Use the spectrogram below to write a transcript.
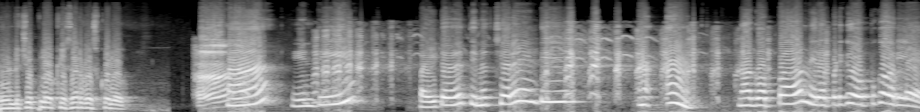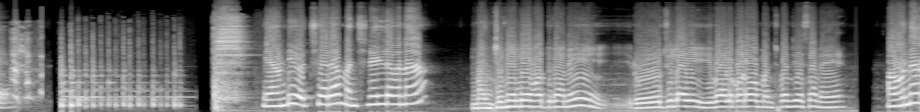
రెండు చెప్పులు ఒకేసారి వేసుకోలేవు. ఆ? ఏంటి? బయట తినొచ్చారా ఏంటి? నా గొప్ప మీరు ఎప్పటికీ ఒప్పుకోరులే. ఏమండి వచ్చారా? మంచినీళ్ళు ఏమన్నా? మంచినీళ్ళు ఏమొద్దు కానీ రోజులాగా ఇవాళ కూడా ఓ మంచి పని చేశానే. అవునా?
